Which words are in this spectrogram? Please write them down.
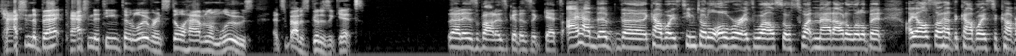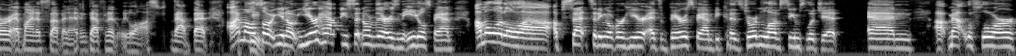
cashing the bet, cashing the team total over, and still having them lose, that's about as good as it gets. That is about as good as it gets. I had the the Cowboys team total over as well, so sweating that out a little bit. I also had the Cowboys to cover at minus seven and definitely lost that bet. I'm hmm. also, you know, you're happy sitting over there as an Eagles fan. I'm a little uh, upset sitting over here as a Bears fan because Jordan Love seems legit and uh, Matt LaFleur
